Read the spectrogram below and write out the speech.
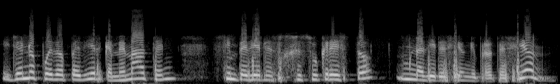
y yo no puedo pedir que me maten sin pedirles a Jesucristo una dirección y protección.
